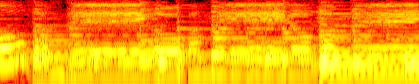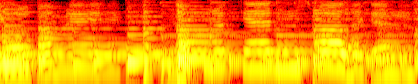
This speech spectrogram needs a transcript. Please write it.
Oh, spalligans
